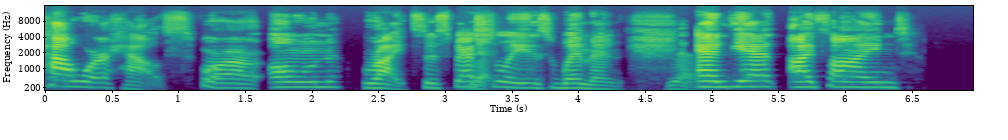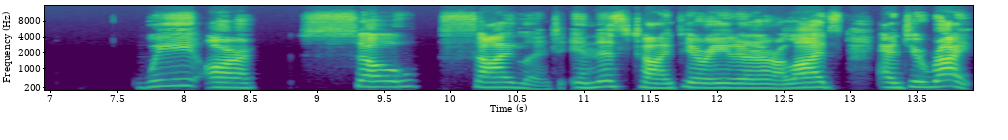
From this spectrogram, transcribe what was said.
powerhouse for our own rights, Yes. especially as women. Yes. And yet I find we are so silent in this time period in our lives. And you're right,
